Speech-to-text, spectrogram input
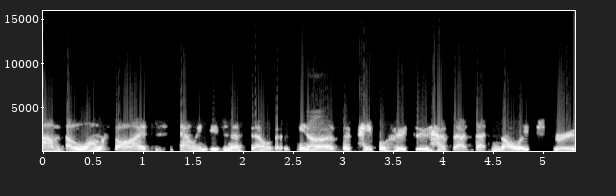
um, alongside our Indigenous elders. You know, the people who do have that that knowledge through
